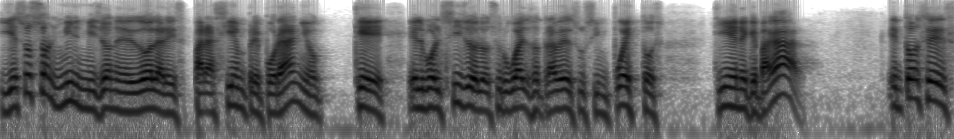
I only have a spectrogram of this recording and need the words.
Y esos son mil millones de dólares para siempre por año que el bolsillo de los uruguayos a través de sus impuestos tiene que pagar. Entonces,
